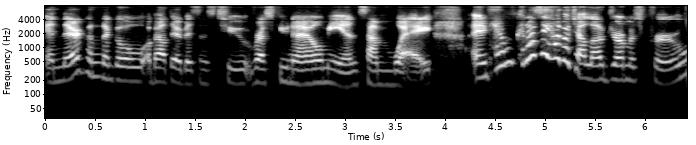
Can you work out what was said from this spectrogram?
and they're going to go about their business to rescue Naomi in some way. And can, can I say how much I love Drummer's crew?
